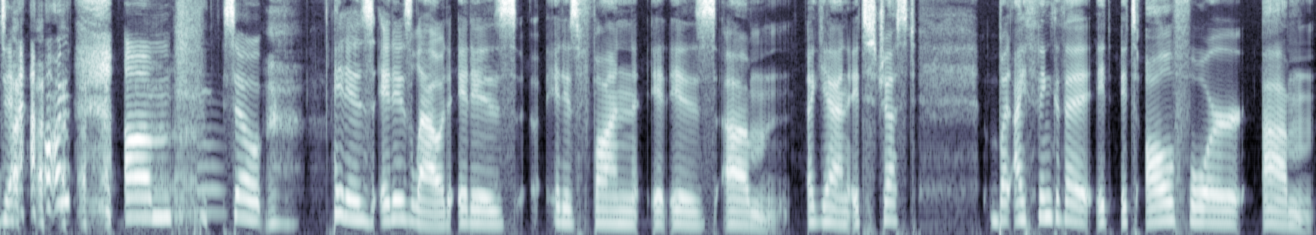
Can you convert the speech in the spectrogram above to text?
down. Um. So it is. It is loud. It is. It is fun. It is. Um. Again, it's just. But I think that it. It's all for. Um.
